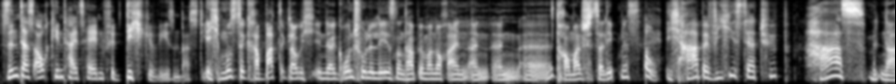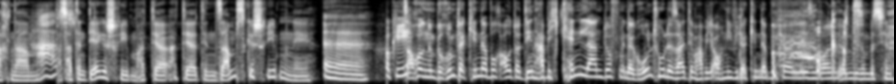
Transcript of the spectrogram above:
sind das auch Kindheitshelden für dich gewesen, Basti? Ich musste Krabatt, glaube ich, in der Grundschule lesen und habe immer noch ein, ein, ein äh, traumatisches Erlebnis. Oh. Ich habe, wie hieß der Typ? Haas mit Nachnamen. Haas? Was hat denn der geschrieben? Hat der, hat der den Sams geschrieben? Nee. äh, okay. Ist auch irgendein berühmter Kinderbuchautor, den habe ich kennenlernen dürfen in der Grundschule. Seitdem habe ich auch nie wieder Kinderbücher lesen wollen. Irgendwie so ein bisschen.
